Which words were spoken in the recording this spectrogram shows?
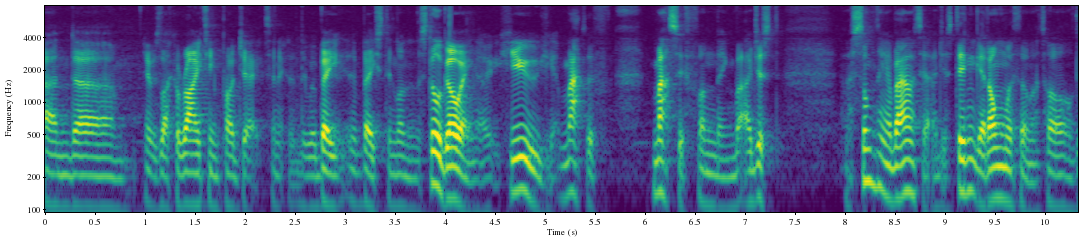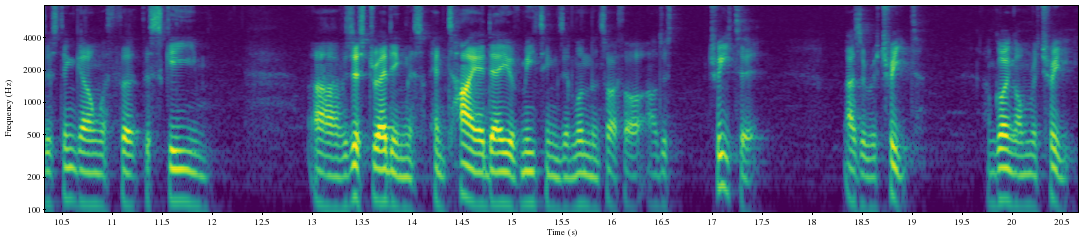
and um, it was like a writing project, and it, they were ba- based in London. They're still going, they're huge, massive, massive funding. But I just there was something about it. I just didn't get on with them at all. Just didn't get on with the the scheme. Uh, I was just dreading this entire day of meetings in London, so I thought I'll just treat it as a retreat. I'm going on retreat,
